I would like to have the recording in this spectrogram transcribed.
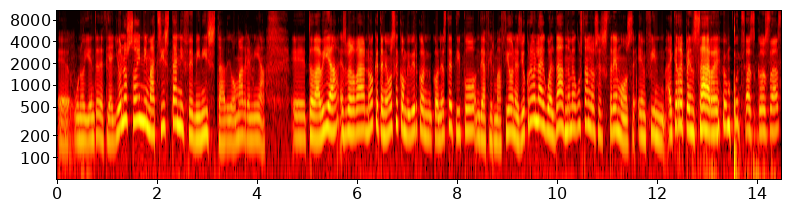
eh, un oyente decía, yo no soy ni machista ni feminista. Digo, madre mía. eh, todavía es verdad ¿no? que tenemos que convivir con, con este tipo de afirmaciones. Yo creo en la igualdad, no me gustan los extremos. En fin, hay que repensar eh, muchas cosas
